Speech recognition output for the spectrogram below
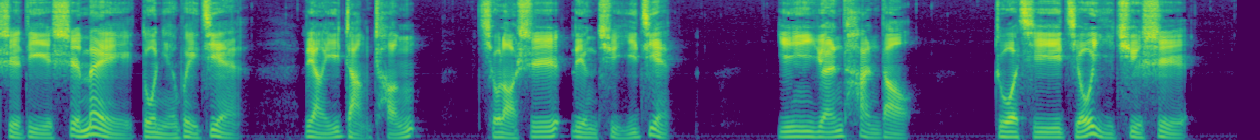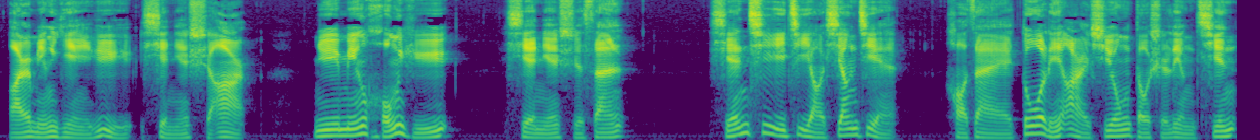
是弟是妹多年未见，谅已长成，求老师领去一见。尹元叹道：“卓妻久已去世，儿名尹玉，现年十二；女名红瑜，现年十三。贤妻既要相见，好在多林二兄都是令亲，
